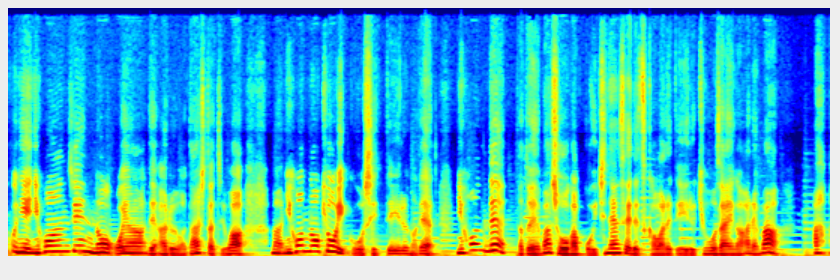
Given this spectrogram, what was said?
特に日本人の親である私たちは、まあ、日本の教育を知っているので日本で例えば小学校1年生で使われている教材があればあ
